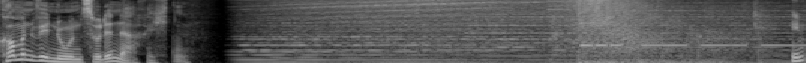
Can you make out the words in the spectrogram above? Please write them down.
Kommen wir nun zu den Nachrichten. In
